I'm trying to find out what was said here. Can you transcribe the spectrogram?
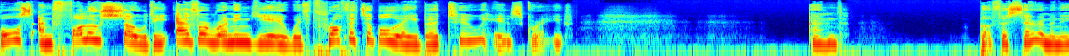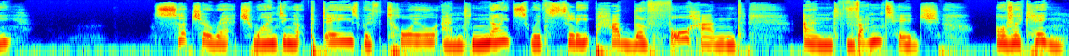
horse, and follow so the ever running year with profitable labour to his grave. And but for ceremony, such a wretch, winding up days with toil and nights with sleep, had the forehand and vantage of a king.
